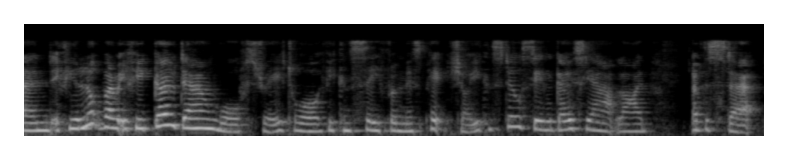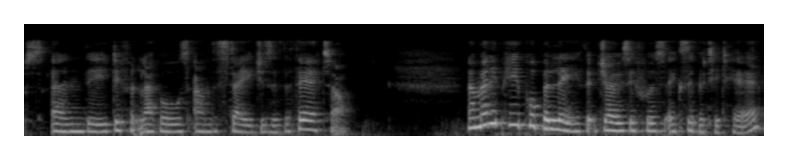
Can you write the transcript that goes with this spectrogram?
and if you look very, if you go down Wharf Street, or if you can see from this picture, you can still see the ghostly outline of the steps and the different levels and the stages of the theatre. Now, many people believe that Joseph was exhibited here.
